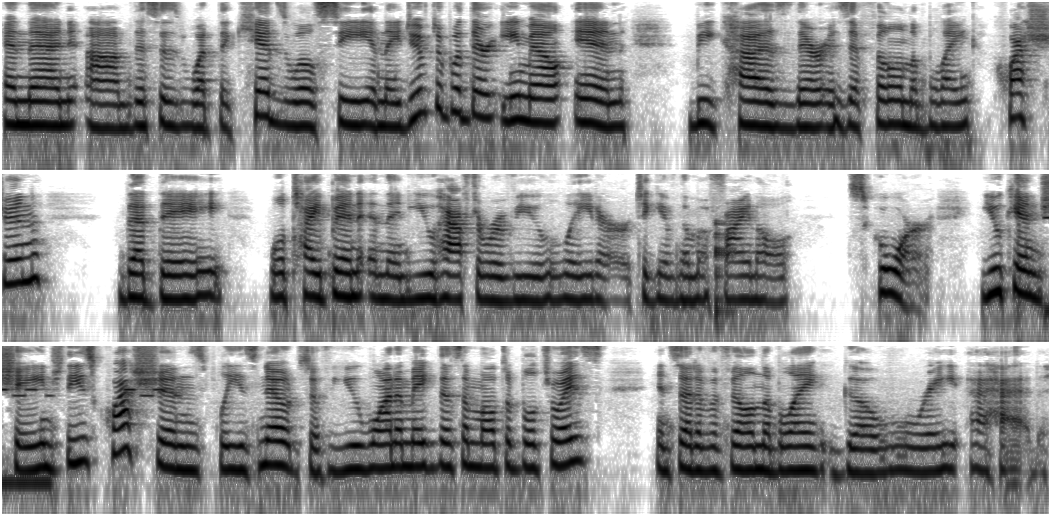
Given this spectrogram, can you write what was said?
And then um, this is what the kids will see. And they do have to put their email in because there is a fill in the blank question that they will type in and then you have to review later to give them a final score. You can change these questions, please note. So if you want to make this a multiple choice instead of a fill in the blank, go right ahead.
